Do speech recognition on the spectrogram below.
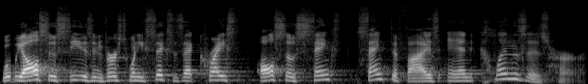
What we also see is in verse 26 is that Christ also sanctifies and cleanses her.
